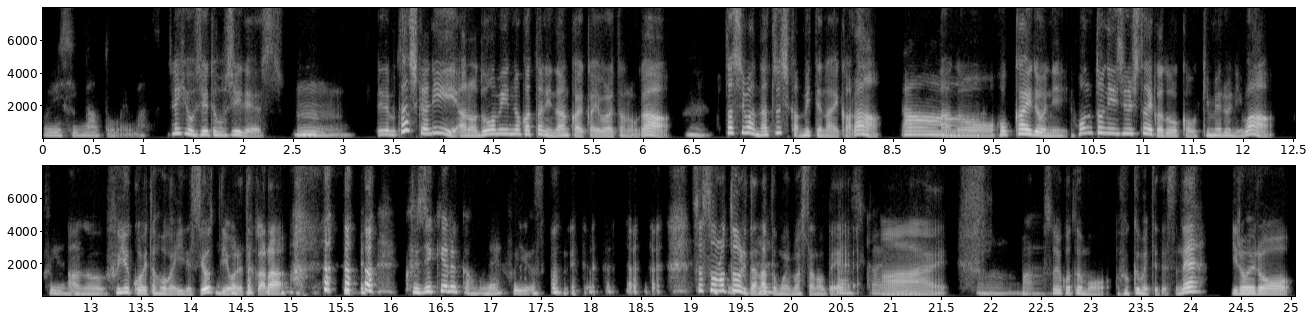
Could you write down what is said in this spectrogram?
嬉しいなと思います。ぜひ教えてほしいです。うんででも確かにあの道民の方に何回か言われたのがうん。私は夏しか見てないからあの北海道に本当に移住したいかどうかを決めるには、冬ね。あの冬越えた方がいいですよって言われたから。くじけるかもね、冬。そうね。そその通りだなと思いましたので。はい、うんまあ、そういうことも含めてですね。いろいろ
